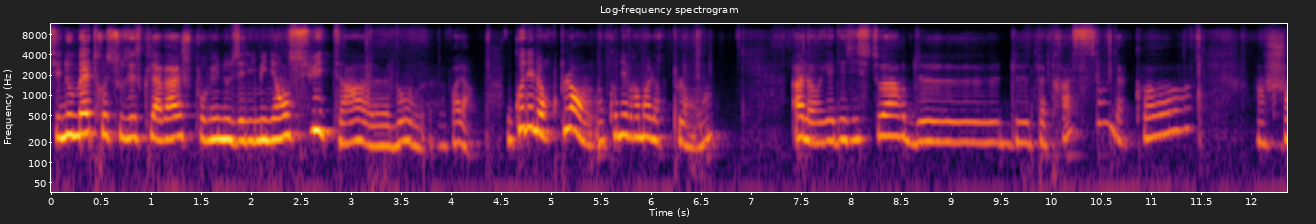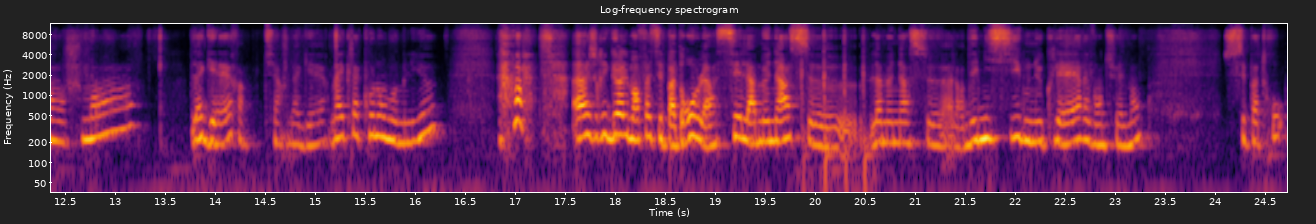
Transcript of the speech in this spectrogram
C'est nous mettre sous esclavage pour mieux nous éliminer ensuite. Euh, bon, voilà. On connaît leur plan, on connaît vraiment leur plan. Alors, il y a des histoires de, de d'accord. Un changement. La guerre, tiens, la guerre. Mais avec la colombe au milieu. ah, je rigole, mais en fait, c'est pas drôle. Hein. C'est la menace, euh, la menace, euh, alors des missiles ou nucléaires éventuellement. Je sais pas trop.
